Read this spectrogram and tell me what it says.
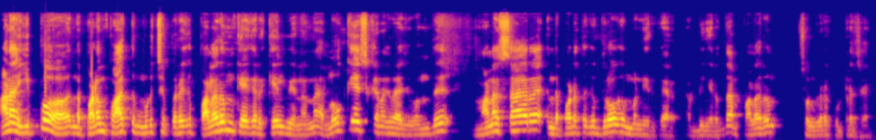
ஆனால் இப்போ இந்த படம் பார்த்து முடித்த பிறகு பலரும் கேட்குற கேள்வி என்னென்னா லோகேஷ் கனகராஜ் வந்து மனசார இந்த படத்துக்கு துரோகம் பண்ணியிருக்காரு அப்படிங்கிறது தான் பலரும் சொல்கிற குற்றச்சாட்டு.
